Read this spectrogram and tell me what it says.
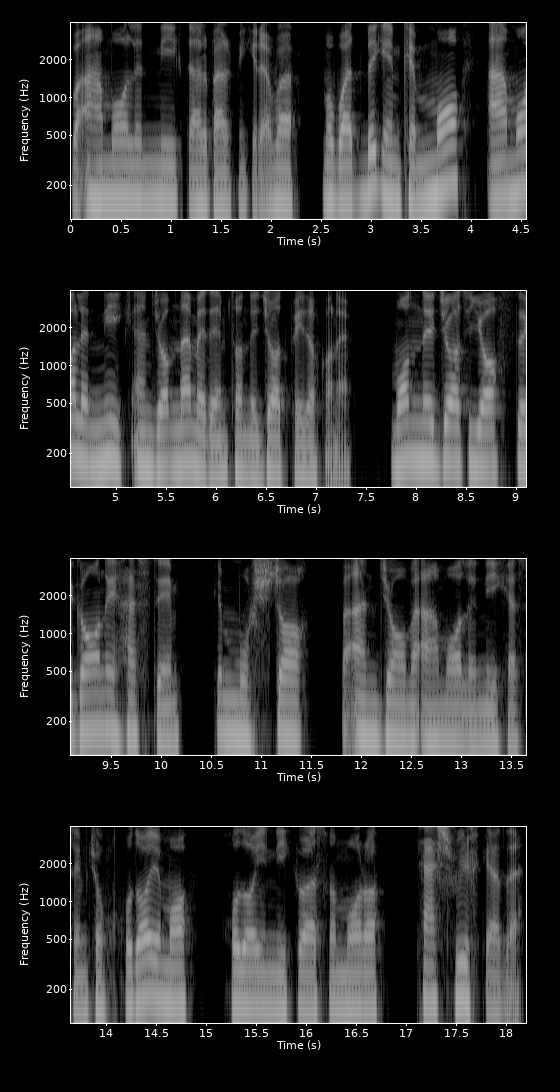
و اعمال نیک در بر می‌گیره و ما باید بگیم که ما اعمال نیک انجام نمیدیم تا نجات پیدا کنیم. ما نجات یافتگانی هستیم که مشتاق و انجام اعمال نیک هستیم. چون خدای ما خدای نیکو است و ما را تشویق کرده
